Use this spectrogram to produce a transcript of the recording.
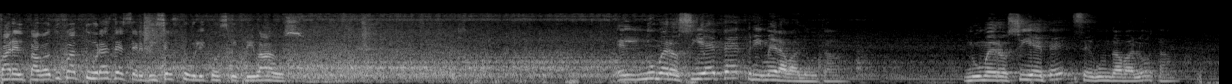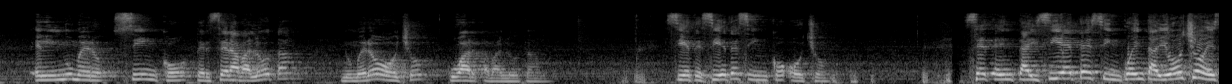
para el pago de tus facturas de servicios públicos y privados. El número 7, primera balota. Número 7, segunda balota. El número 5, tercera balota. Número 8, cuarta balota. 7758. 7758 es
